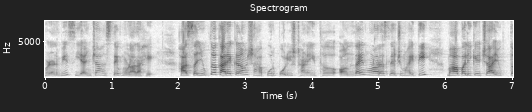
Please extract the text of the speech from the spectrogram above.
फडणवीस यांच्या हस्ते होणार आहे. हा संयुक्त कार्यक्रम शहापूर पोलीस ठाणे इथं ऑनलाईन होणार असल्याची माहिती महापालिकेचे आयुक्त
